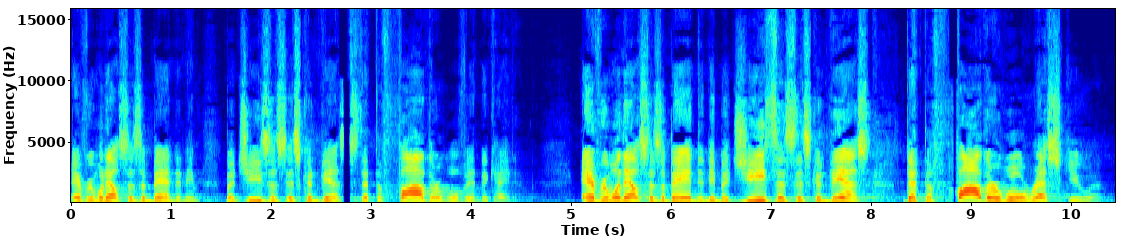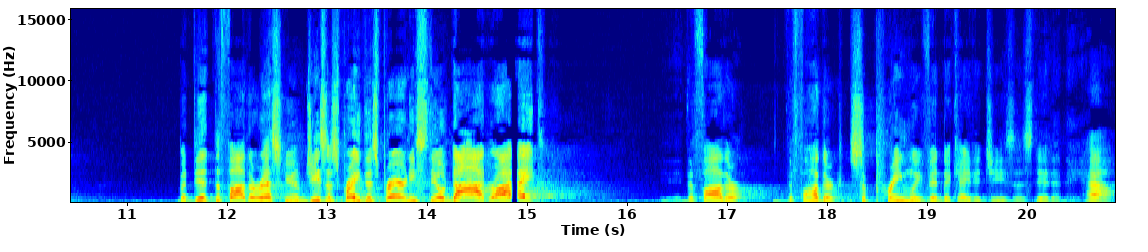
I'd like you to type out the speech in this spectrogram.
Everyone else has abandoned him, but Jesus is convinced that the Father will vindicate him. Everyone else has abandoned him, but Jesus is convinced that the Father will rescue him. But did the Father rescue him? Jesus prayed this prayer and he still died, right? The Father the Father supremely vindicated Jesus, didn't he? How?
